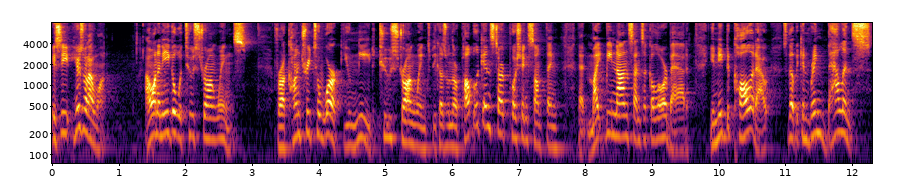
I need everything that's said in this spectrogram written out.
You see, here's what I want I want an eagle with two strong wings. For a country to work, you need two strong wings because when the Republicans start pushing something that might be nonsensical or bad, you need to call it out so that we can bring balance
